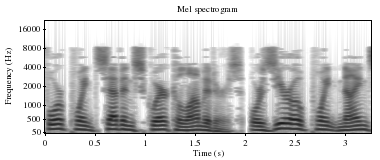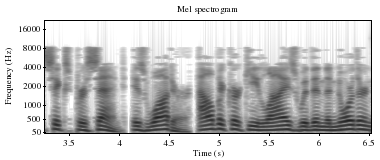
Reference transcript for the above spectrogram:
4.7 square kilometers, or 0.96%, is water. Albuquerque lies within the northern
